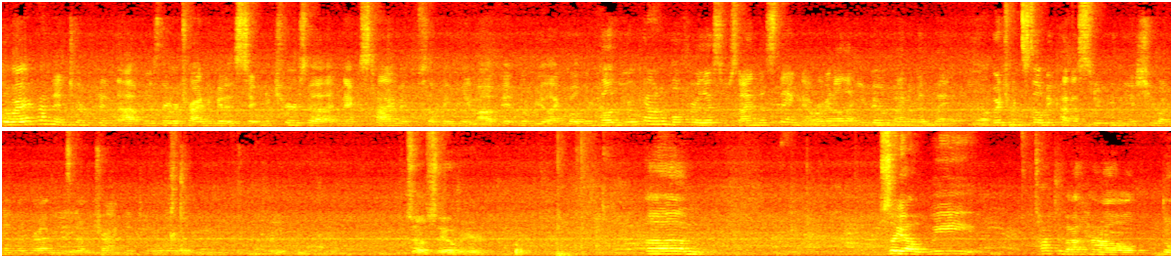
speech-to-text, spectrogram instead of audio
The way I kind of interpreted that was they were trying to get his signature so that next time if something came up, it would be like, well, we held you accountable for this, you signed this thing, now we're gonna let you go kind of a thing. Yeah. Which would still be kind of sweeping the issue under the rug instead of trying to deal with it. So say over here. Um, so yeah, we talked about how the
